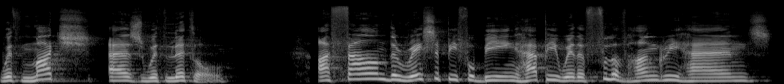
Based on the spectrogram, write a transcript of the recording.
With much as with little. I found the recipe for being happy whether full of hungry hands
